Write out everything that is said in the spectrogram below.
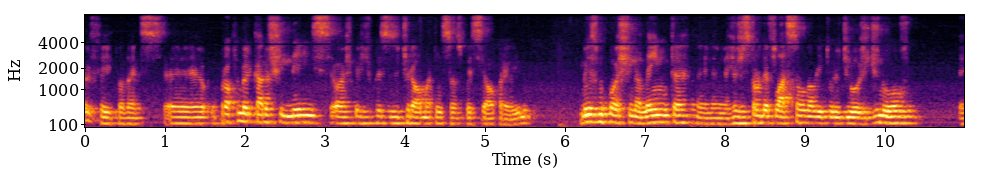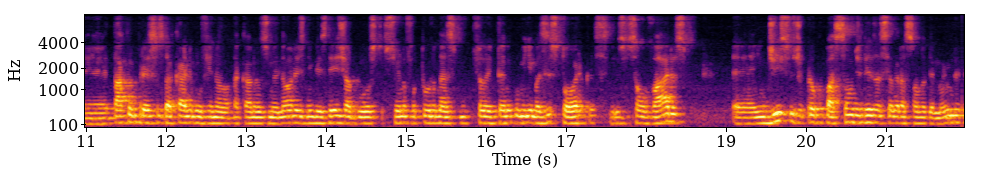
Perfeito, Alex. É, o próprio mercado chinês, eu acho que a gente precisa tirar uma atenção especial para ele. mesmo com a China lenta, é, registrou deflação na leitura de hoje de novo, está é, com preços da carne bovina atacando nos menores níveis desde agosto, suíno futuro nas, flertando com mínimas históricas. Isso são vários é, indícios de preocupação de desaceleração da demanda.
